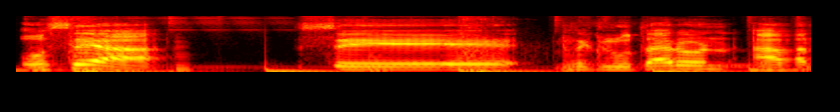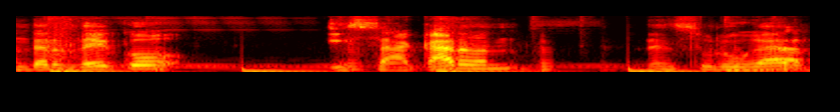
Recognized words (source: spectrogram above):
O sea, se reclutaron a Van der Deco y sacaron en su lugar,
